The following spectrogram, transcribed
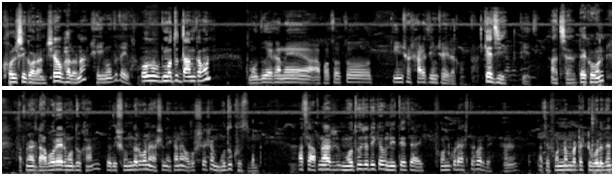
খলসি গড়ান সেও ভালো না? সেই মধুটাই ভালো। ও মধুর দাম কেমন? মধু এখানে আপাতত তিনশো সাড়ে তিনশো এরকম। কেজি? কেজি। আচ্ছা দেখুন আপনার ডাবরের মধু খান যদি সুন্দরবনে আসেন এখানে অবশ্যই এসে মধু খুঁজবেন। আচ্ছা আপনার মধু যদি কেউ নিতে চায় ফোন করে আসতে পারবে? হ্যাঁ। আচ্ছা ফোন নাম্বারটা একটু বলে দেন।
